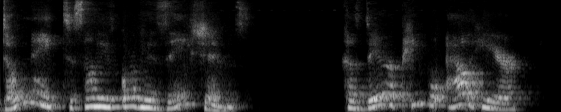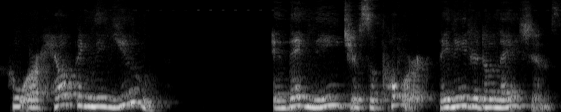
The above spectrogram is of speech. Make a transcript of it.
donate to some of these organizations, because there are people out here who are helping the youth and they need your support, they need your donations.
